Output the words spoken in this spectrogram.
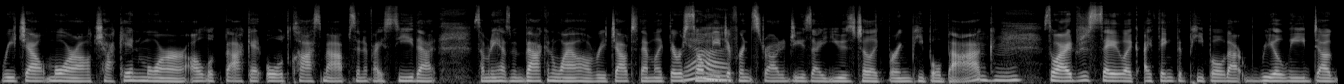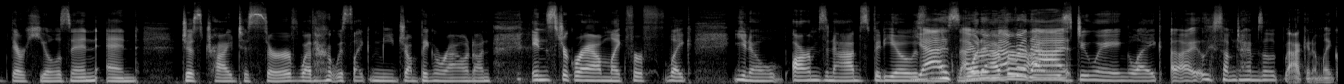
reach out more, I'll check in more, I'll look back at old class maps and if I see that somebody hasn't been back in a while, I'll reach out to them. Like there were so many different strategies I used to like bring people back. Mm-hmm. So I'd just say like I think the people that really dug their heels in and just tried to serve whether it was like me jumping around on Instagram like for like you know arms and abs videos and, Yes, like, I whatever remember I was that. doing like I like sometimes I look back and I'm like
